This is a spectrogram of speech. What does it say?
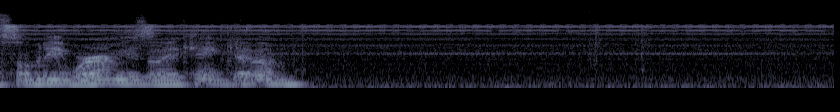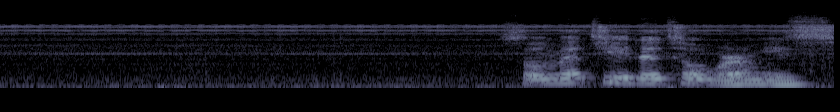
So many wormies and I can't get them. So many little wormies.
